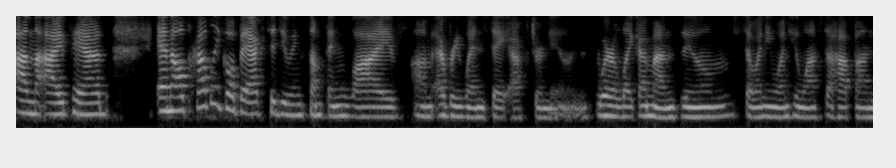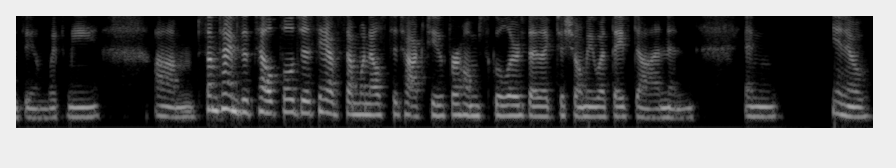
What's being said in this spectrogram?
on the iPad. And I'll probably go back to doing something live um, every Wednesday afternoon where, like, I'm on Zoom. So anyone who wants to hop on Zoom with me, um, sometimes it's helpful just to have someone else to talk to for homeschoolers. They like to show me what they've done and and you know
